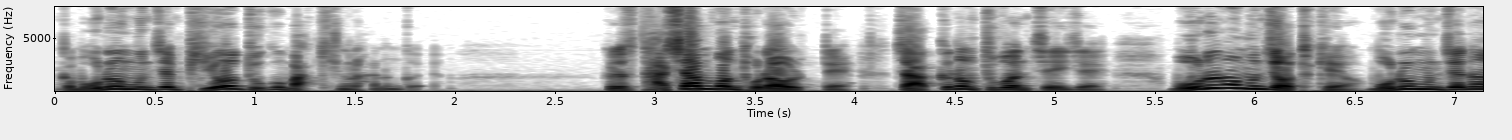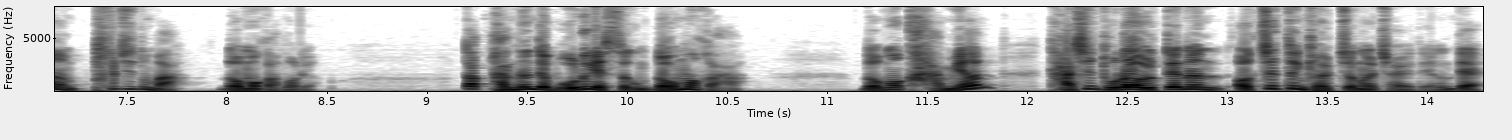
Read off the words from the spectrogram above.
그러니까 모르는 문제는 비워두고 마킹을 하는 거예요. 그래서 다시 한번 돌아올 때. 자, 그럼 두 번째 이제 모르는 문제 어떻게 해요? 모르는 문제는 풀지도 마. 넘어가 버려. 딱 봤는데 모르겠어. 그럼 넘어가. 넘어가면 다시 돌아올 때는 어쨌든 결정을 쳐야 돼요. 근데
